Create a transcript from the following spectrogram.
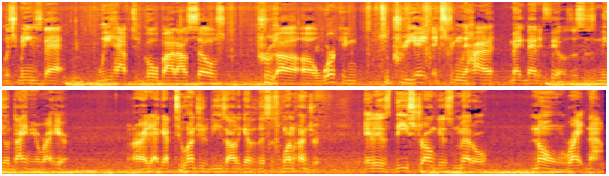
which means that we have to go about ourselves uh, uh, working to create extremely high magnetic fields. This is neodymium right here. All right, I got 200 of these all together. This is 100. It is the strongest metal known right now.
